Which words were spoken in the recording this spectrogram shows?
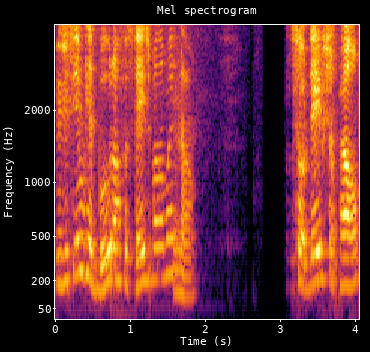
Did you see him get booed off a stage by the way? No, So Dave Chappelle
